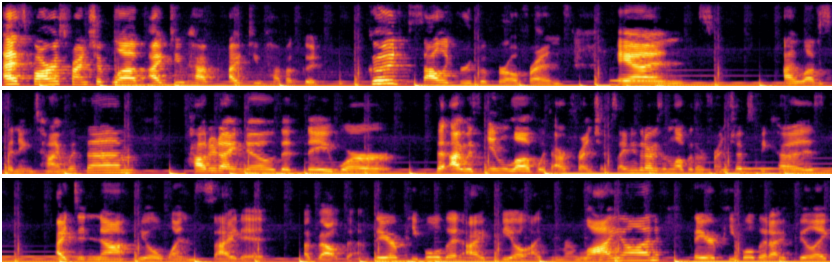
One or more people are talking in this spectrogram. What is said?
as far as friendship love, I do have I do have a good good solid group of girlfriends and I love spending time with them. How did I know that they were that I was in love with our friendships? I knew that I was in love with our friendships because I did not feel one sided about them. They are people that I feel I can rely on. They are people that I feel like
